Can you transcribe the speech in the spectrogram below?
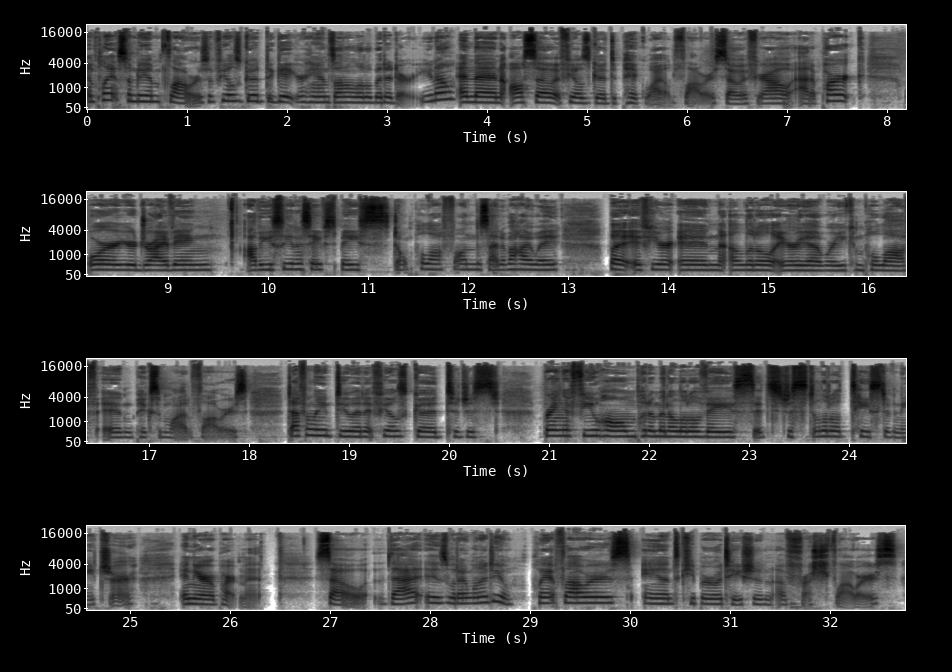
and plant some damn flowers. It feels good to get your hands on a little bit of dirt, you know? And then also, it feels good to pick wildflowers. So if you're out at a park or you're driving, obviously in a safe space. Don't pull off on the side of a highway. But if you're in a little area where you can pull off and pick some wildflowers, definitely do it. It feels good to just bring a few home, put them in a little vase. It's just a little taste of nature in your apartment. So that is what I want to do plant flowers and keep a rotation of fresh flowers.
